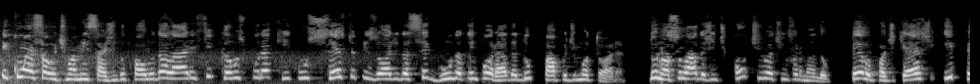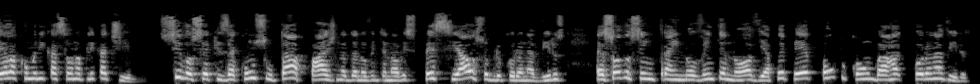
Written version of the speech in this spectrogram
E com essa última mensagem do Paulo Dalari, ficamos por aqui com o sexto episódio da segunda temporada do Papo de Motora. Do nosso lado, a gente continua te informando pelo podcast e pela comunicação no aplicativo. Se você quiser consultar a página da 99 especial sobre o coronavírus, é só você entrar em 99app.com/coronavírus.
